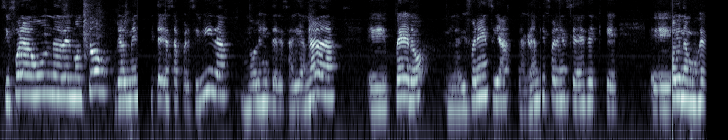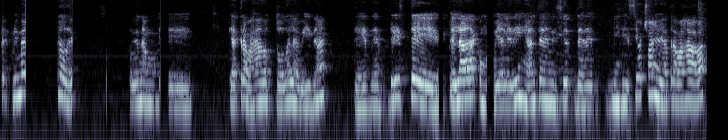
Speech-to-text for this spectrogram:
si fuera una del montón, realmente desapercibida, no les interesaría nada, eh, pero la diferencia, la gran diferencia es de que soy una mujer, primero, soy una mujer que ha trabajado toda la vida desde, este pelada, como ya le dije, antes de mis, desde mis 18 años ya trabajaba.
